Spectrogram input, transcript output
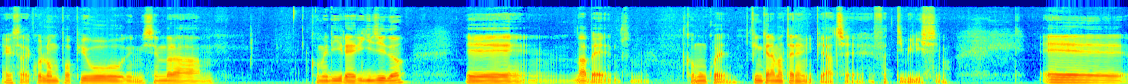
è quello un po' più, mi sembra, come dire, rigido, e vabbè, insomma, comunque finché la materia mi piace è fattibilissimo. E,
